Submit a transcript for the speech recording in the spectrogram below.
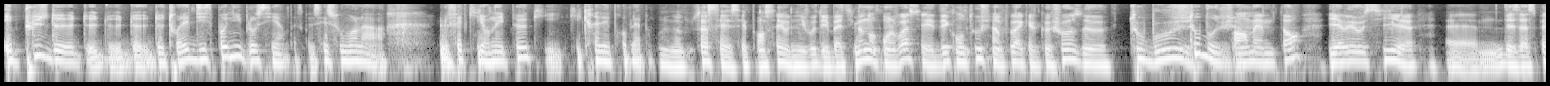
et plus de, de, de, de, toilettes disponibles aussi, hein, parce que c'est souvent la, le fait qu'il y en ait peu qui, qui crée des problèmes. Donc ça, c'est pensé au niveau des bâtiments. Donc on le voit, c'est dès qu'on touche un peu à quelque chose, euh, tout bouge. Tout bouge. En même temps, il y avait aussi euh, euh des aspects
